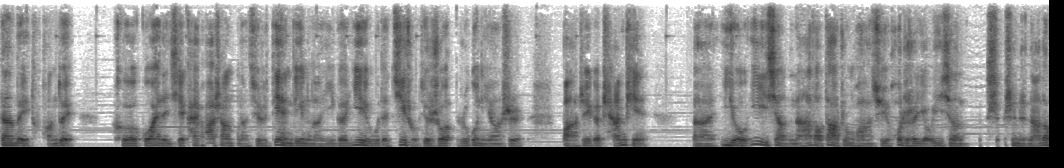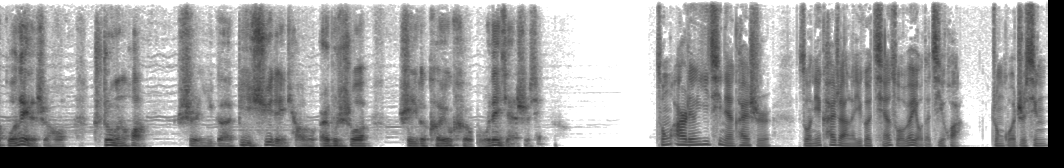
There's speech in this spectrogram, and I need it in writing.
单位团队和国外的一些开发商呢，就是奠定了一个业务的基础。就是说，如果你要是把这个产品，呃，有意向拿到大中华区，或者是有意向甚甚至拿到国内的时候，中文化是一个必须的一条路，而不是说是一个可有可无的一件事情。从二零一七年开始，索尼开展了一个前所未有的计划——中国之星。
